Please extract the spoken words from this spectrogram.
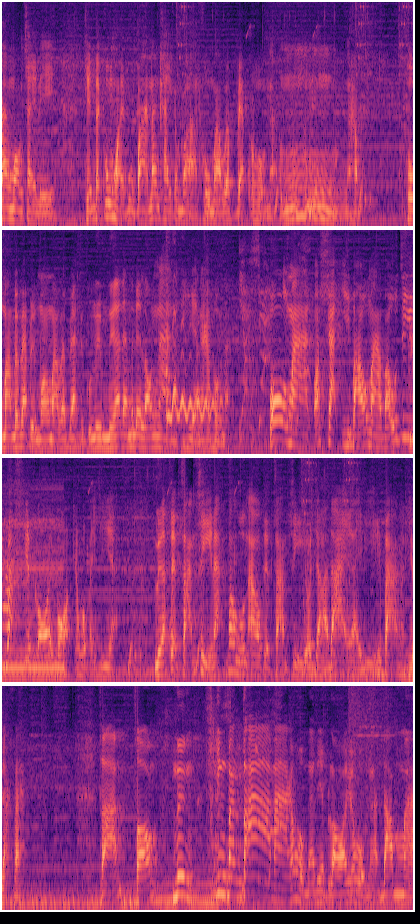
นั่งมองชายเล เห็นแต่กุ้งหอยปูปลานั่งใครกันว่าโทรมาแวบๆครับผมนะอืมนะครับโทรมาแวบๆหรือมองมาแวบๆหรือกูลืมเนื้อแล้วไม่ได้ร้องนานเฮียนะครับผมนะโป้งมาออสชาอีเบลมาเบลจีรัชเรียบร้อยบอดครับผมไอ้เฮียเหลือเสร็จสามสี่ละต้องลุ้นเอาเสร็จสามสี่ว่าจะได้อะไรดีหรือเปล่านะที่รักนะสามสองหนึ่งยิงบังต้ามาครับผมนะเรียบร้อยครับผมนะดำมา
